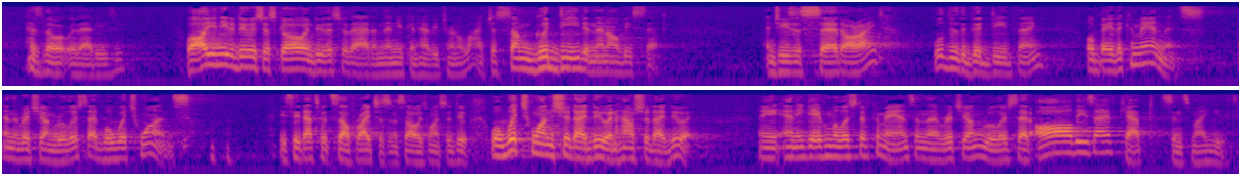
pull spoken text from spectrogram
As though it were that easy. Well, all you need to do is just go and do this or that, and then you can have eternal life. Just some good deed, and then I'll be set. And Jesus said, All right, we'll do the good deed thing obey the commandments. And the rich young ruler said, Well, which ones? you see, that's what self righteousness always wants to do. Well, which ones should I do and how should I do it? And he, and he gave him a list of commands, and the rich young ruler said, All these I have kept since my youth.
